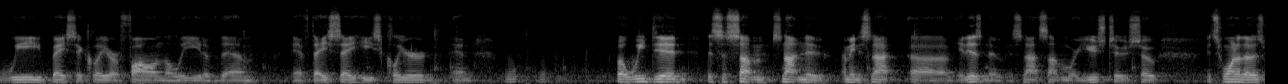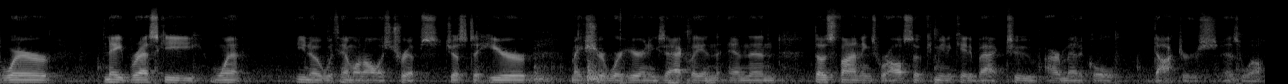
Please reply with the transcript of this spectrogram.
we basically are following the lead of them. If they say he's cleared and, but we did, this is something, it's not new. I mean, it's not, uh, it is new. It's not something we're used to. So it's one of those where Nate Breske went, you know, with him on all his trips, just to hear, make sure we're hearing exactly. And, and then those findings were also communicated back to our medical doctors as well.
